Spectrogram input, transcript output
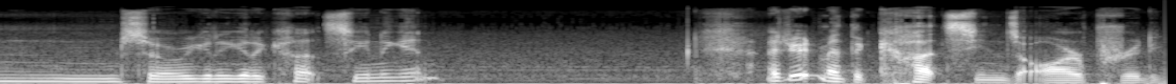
Mm, so are we gonna get a cutscene again? I do admit the cutscenes are pretty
